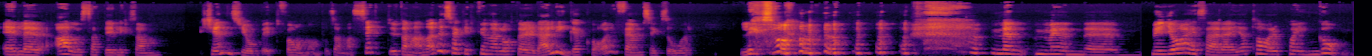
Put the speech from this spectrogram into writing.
Eller alls att det liksom känns jobbigt för honom på samma sätt. Utan han hade säkert kunnat låta det där ligga kvar i 5-6 år. Liksom. men, men, eh, men jag är så här, jag tar det på en gång.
